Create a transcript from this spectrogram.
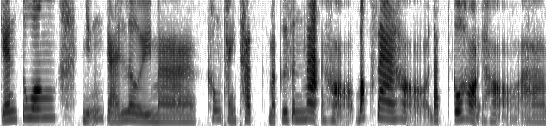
ghen tuông, những cái lời mà không thành thật mà cư dân mạng họ bóc ra, họ đặt câu hỏi, họ à,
